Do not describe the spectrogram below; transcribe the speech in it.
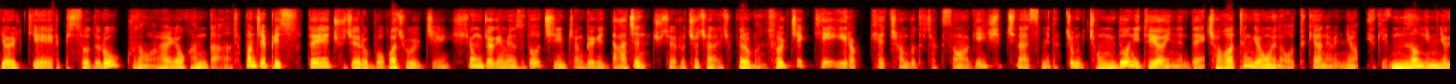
10개의 에피소드로 구성을 하려고 한다. 첫 번째 에피소드의 주제로 뭐가 좋을지 실용적이면서도 진입장벽이 낮은 주제로 추천해줘. 여러분 솔직히 이렇게 처음부터 작성하기 쉽지는 않습니다. 좀 정돈이 되어 있는데 저 같은 경우에는 어떻게 하냐면요. 여기 음성 입력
